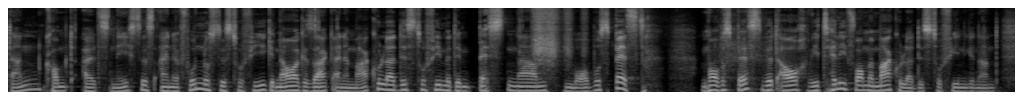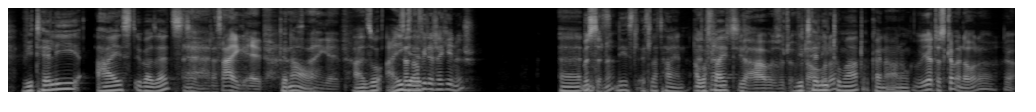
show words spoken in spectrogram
Dann kommt als nächstes eine Fundusdystrophie, genauer gesagt eine Makuladystrophie mit dem besten Namen Morbus Best. Morbus Best wird auch vitelliforme Makuladystrophien genannt. Vitelli heißt übersetzt. Ja, das Eigelb. Genau. Das Eigelb. Also Eigelb. Ist das auch wieder italienisch? Äh, Müsste, ne? Nee, ist, ist Latein. Aber vielleicht ja, aber es wird Vitelli Tomato, keine Ahnung. Ja, das kann man doch, oder? Ja.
